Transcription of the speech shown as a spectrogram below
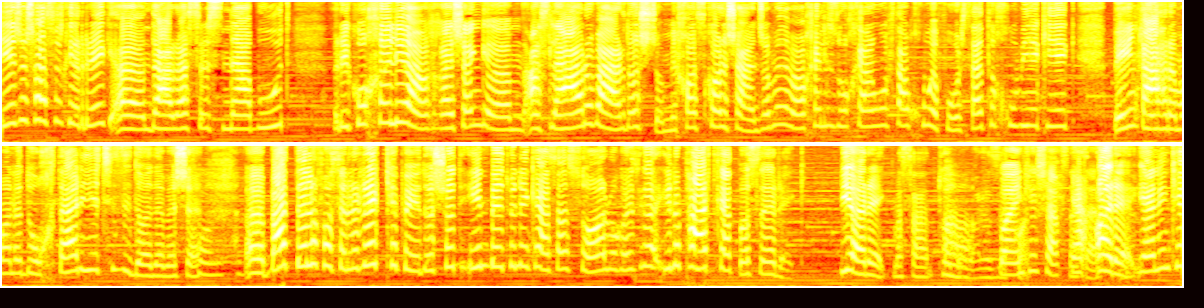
یه جاش هست که ریک در دسترس نبود. ریکو خیلی قشنگ اسلحه رو برداشت و می‌خواست کارش انجام بده. من خیلی ذوق کردم گفتم خوبه فرصت خوبیه که یک به این قهرمان دختر یه چیزی داده بشه. اه، بعد بلافاصله ریک که پیدا شد این بدونه که اصلا سوال بکنید اینو پرت کرد واسه ریک بیا ریک مثلا تو مبارزه با. اینکه شخصیت یعنی-. آره یعنی اینکه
